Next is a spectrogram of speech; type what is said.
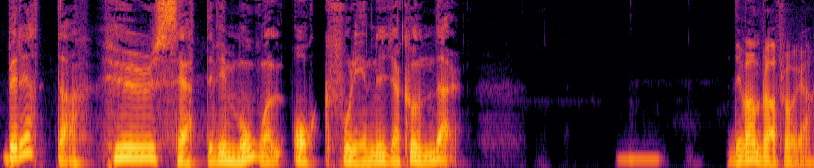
berätta, hur sätter vi mål och får in nya kunder? Det var en bra fråga.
